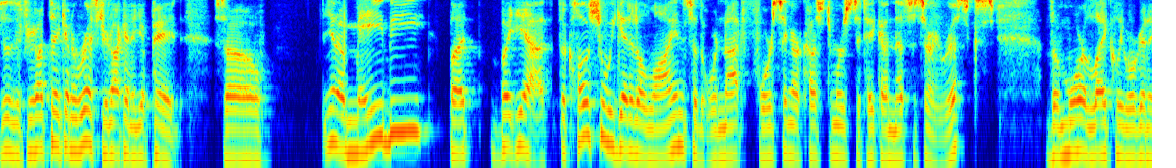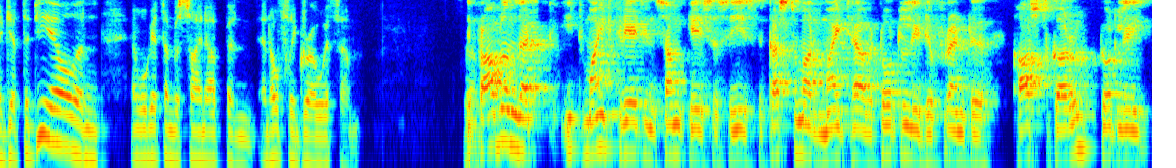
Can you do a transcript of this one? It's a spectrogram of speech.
says if you're not taking a risk, you're not going to get paid. So, you know, maybe but but yeah, the closer we get it aligned so that we're not forcing our customers to take unnecessary risks, the more likely we're going to get the deal and and we'll get them to sign up and and hopefully grow with them. The problem that it might create in some cases is the customer might have a totally different uh, cost curve, totally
